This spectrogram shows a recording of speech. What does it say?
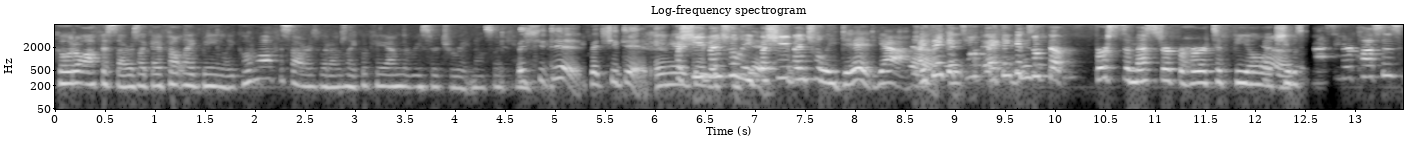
go to office hours. Like I felt like being like, go to office hours, but I was like, okay, I'm the researcher right now, so I can't. But she did. But she did. And but she eventually, she but she eventually did. Yeah. yeah. I think it and, took. I think it took that first semester for her to feel yeah. like she was passing her classes,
